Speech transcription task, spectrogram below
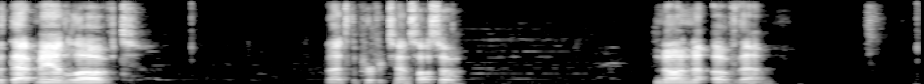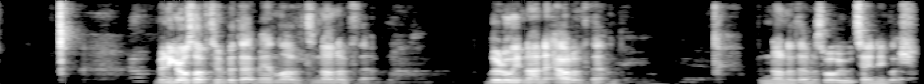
But that man loved, and that's the perfect tense also, none of them. Many girls loved him, but that man loved none of them. Literally none out of them. But none of them is what we would say in English.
